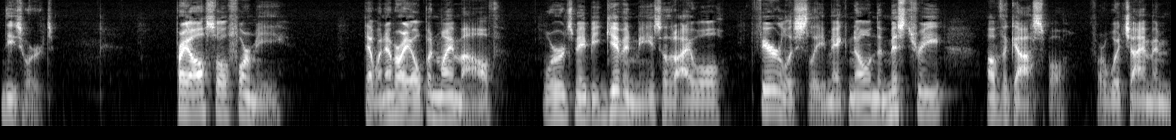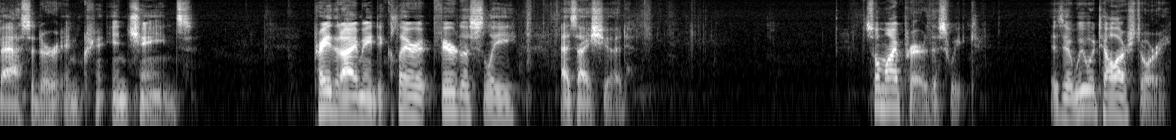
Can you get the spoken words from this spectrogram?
these words Pray also for me, that whenever I open my mouth, words may be given me, so that I will fearlessly make known the mystery of the gospel, for which I am ambassador in, in chains. Pray that I may declare it fearlessly as I should. So, my prayer this week is that we would tell our story,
